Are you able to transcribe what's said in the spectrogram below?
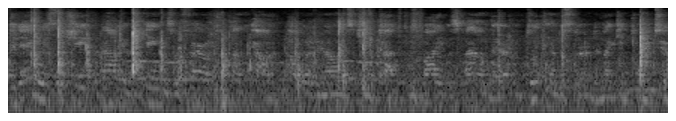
Today we associate the Valley of the Kings with Pharaoh Tutankhamun, popularly known as King Tut, whose body was found there completely undisturbed in 1922.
